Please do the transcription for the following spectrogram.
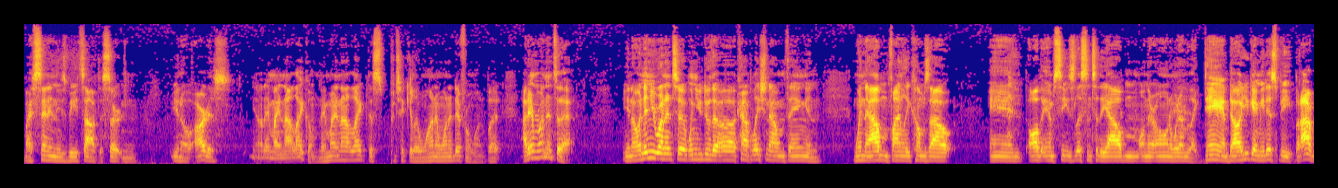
by sending these beats out to certain, you know, artists, you know, they might not like them. They might not like this particular one and want a different one. But I didn't run into that, you know. And then you run into when you do the uh, compilation album thing, and when the album finally comes out and all the MCs listen to the album on their own or whatever, like, damn, dog, you gave me this beat, but I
